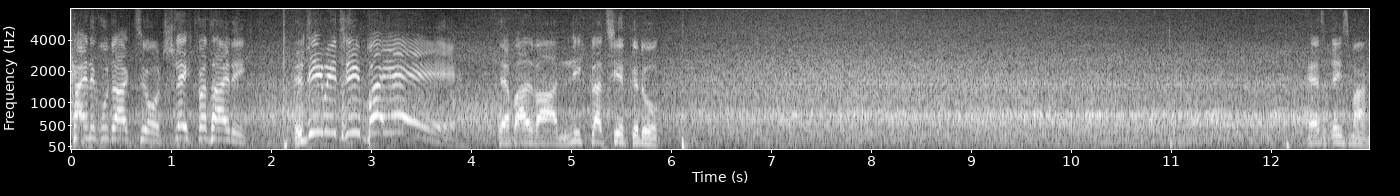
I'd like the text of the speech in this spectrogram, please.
Keine gute Aktion, schlecht verteidigt. Dimitri Payet. Der Ball war nicht platziert genug. Herr Griesmann.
